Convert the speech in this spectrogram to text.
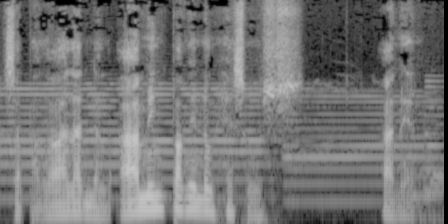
Sa pangalan ng aming Panginoong Hesus. Amen.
